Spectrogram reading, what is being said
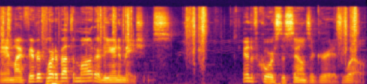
And my favorite part about the mod are the animations. And of course, the sounds are great as well.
